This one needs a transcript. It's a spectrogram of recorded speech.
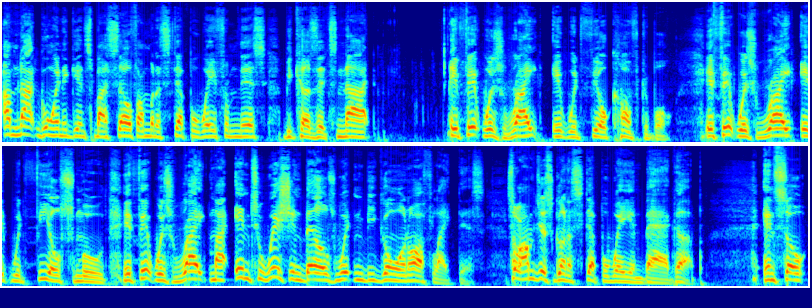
I'm not going against myself. I'm gonna step away from this because it's not. If it was right, it would feel comfortable. If it was right, it would feel smooth. If it was right, my intuition bells wouldn't be going off like this. So I'm just going to step away and bag up. And so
